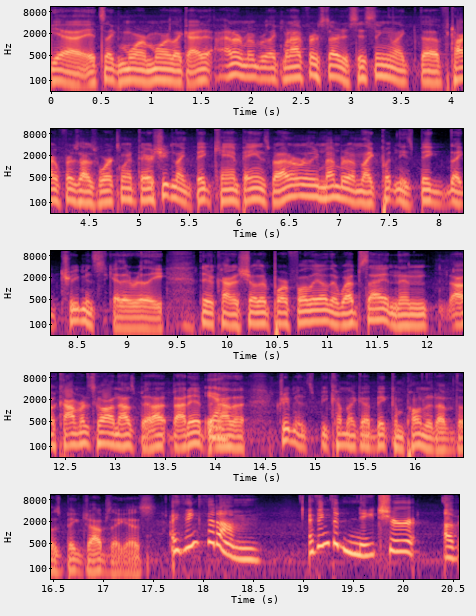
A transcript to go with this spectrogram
yeah, it's like more and more. Like I, I don't remember like when I first started assisting, like the photographers I was working with, they were shooting like big campaigns, but I don't really remember them like putting these big like treatments together. Really, they would kind of show their portfolio, their website, and then a conference call, and that was about, about it. But Yeah. now the treatments become like a big component of those big jobs, I guess. I think that um, I think the nature of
